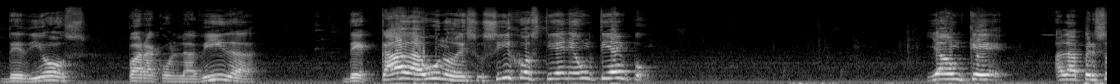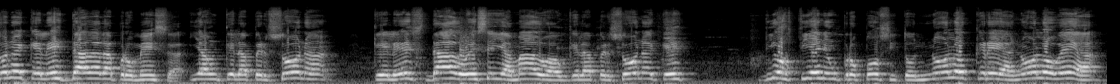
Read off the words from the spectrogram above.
de Dios para con la vida de cada uno de sus hijos tiene un tiempo. Y aunque a la persona que le es dada la promesa, y aunque la persona que le es dado ese llamado, aunque la persona que Dios tiene un propósito, no lo crea, no lo vea,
